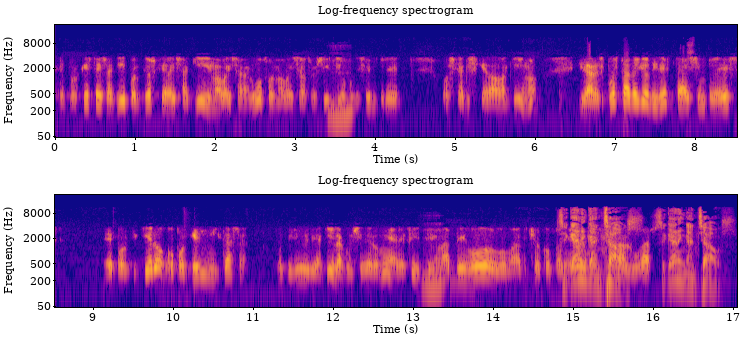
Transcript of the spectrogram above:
Eh, ¿Por qué estáis aquí? ¿Por qué os quedáis aquí y no vais a la luz o no vais a otro sitio? Porque siempre os habéis quedado aquí, ¿no? Y la respuesta de ellos directa es, siempre es eh, porque quiero o porque es mi casa. Porque yo vivía aquí, la considero mía. Es decir, tiene un apego, como ha dicho el compañero, Se quedan enganchados. lugar. Se quedan enganchados.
